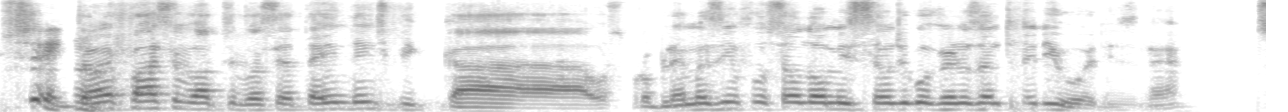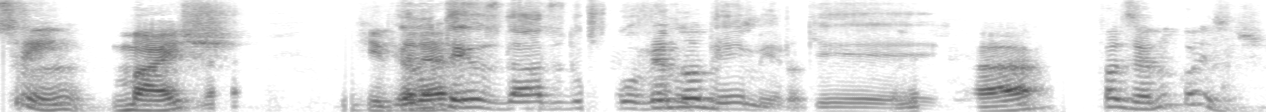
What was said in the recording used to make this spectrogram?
Sim. Então é fácil você até identificar os problemas em função da omissão de governos anteriores, né? Sim, mas. Né? Eu não tenho os dados do governo Temer, que. Está fazendo coisas.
